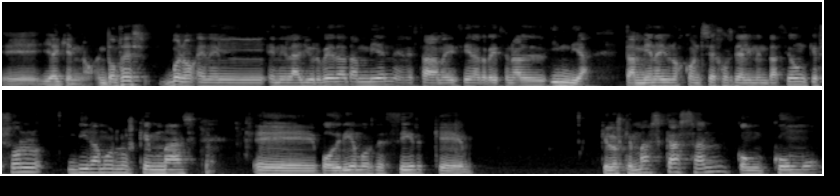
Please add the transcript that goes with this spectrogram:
Eh, y hay quien no. Entonces, bueno, en el, en el Ayurveda también, en esta medicina tradicional india, también hay unos consejos de alimentación que son, digamos, los que más eh, podríamos decir que, que los que más casan con cómo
